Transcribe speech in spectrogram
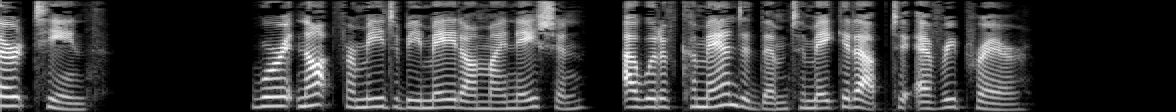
13th. Were it not for me to be made on my nation, I would have commanded them to make it up to every prayer.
